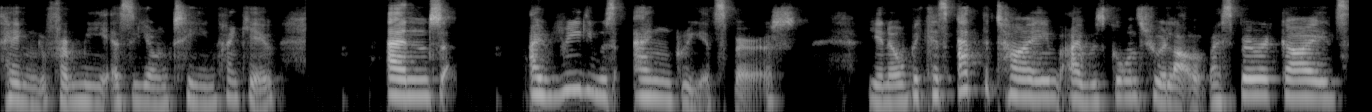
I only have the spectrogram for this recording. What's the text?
thing for me as a young teen. Thank you. And I really was angry at Spirit, you know, because at the time I was going through a lot with my spirit guides.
